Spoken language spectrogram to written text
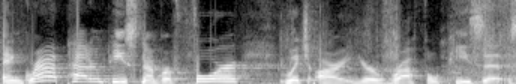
and grab pattern piece number four, which are your ruffle pieces.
